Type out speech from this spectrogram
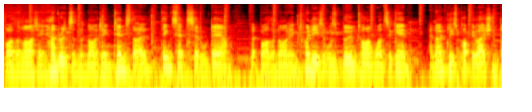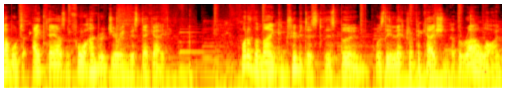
By the 1900s and the 1910s, though, things had settled down, but by the 1920s it was boom time once again, and Oakleigh's population doubled to 8,400 during this decade. One of the main contributors to this boom was the electrification of the rail line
